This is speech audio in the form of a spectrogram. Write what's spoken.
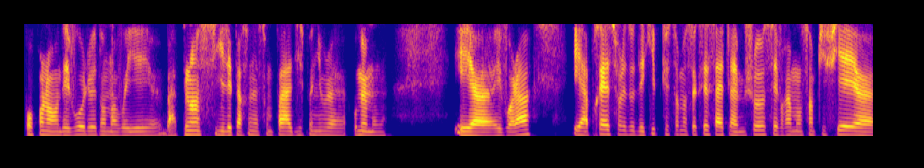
pour prendre le rendez-vous au lieu d'en envoyer bah, plein si les personnes ne sont pas disponibles au même moment. Et, et, voilà. Et après sur les autres équipes, Customer Success, ça va être la même chose. C'est vraiment simplifier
